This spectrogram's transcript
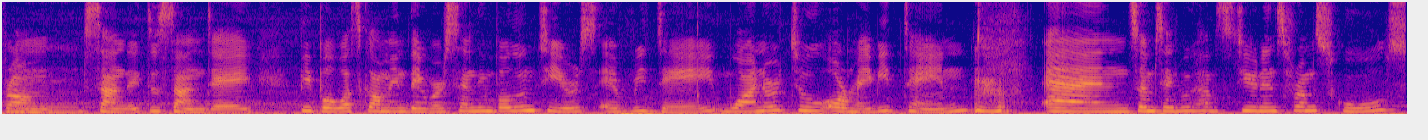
from mm. Sunday to Sunday. People was coming, they were sending volunteers every day, one or two or maybe 10. and sometimes we have students from schools.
